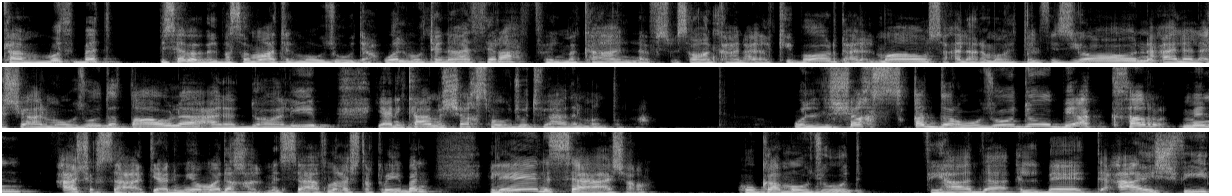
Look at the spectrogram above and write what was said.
كان مثبت بسبب البصمات الموجودة والمتناثرة في المكان نفسه سواء كان على الكيبورد على الماوس على ريموت التلفزيون على الأشياء الموجودة الطاولة على الدواليب يعني كان الشخص موجود في هذه المنطقة. والشخص قدر وجوده بأكثر من عشر ساعات يعني من يوم ما دخل من الساعة 12 تقريبا لين الساعة 10 هو كان موجود في هذا البيت عايش فيه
